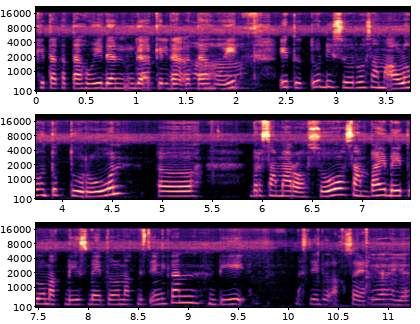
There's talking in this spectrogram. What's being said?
kita ketahui dan enggak Yang kita tidak, ketahui, itu tuh disuruh sama Allah untuk turun eh bersama Rasul sampai Baitul Maqdis. Baitul Maqdis ini kan di Masjidil Aqsa ya. Iya, iya.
